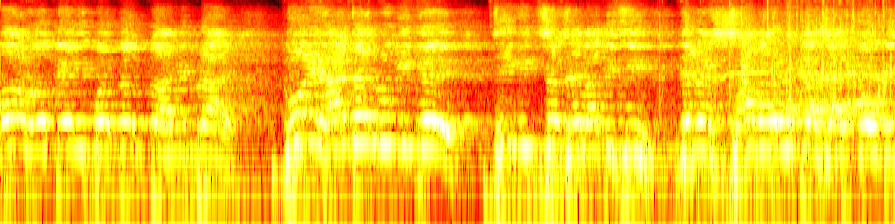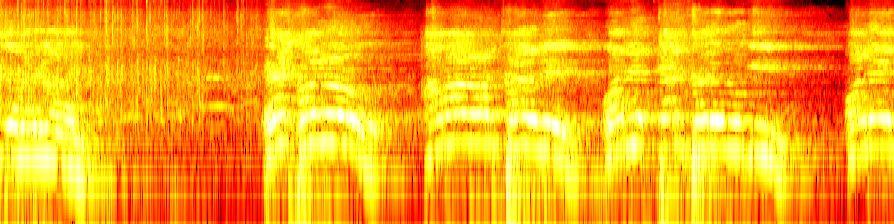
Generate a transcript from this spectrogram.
পর হতে এই পর্যন্ত আমি প্রায় দুই হাজার রুগীকে চিকিৎসা সেবা দিছি, যেটা সাধারণ কাছে কেউ দিতে পারে নাই। এখনও আমার অর্থায়নে অনেক ক্যান্সারের রুগী, অনেক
